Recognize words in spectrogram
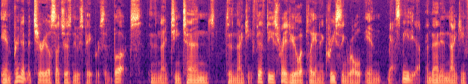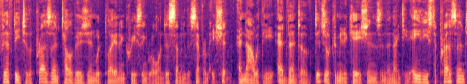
in printed materials such as newspapers and books. In the 1910s to the 1950s, radio would play an increasing role in mass media. And then in 1950 to the present, television would play an increasing role in disseminating this information. And now, with the advent of digital communications in the 1980s to present,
